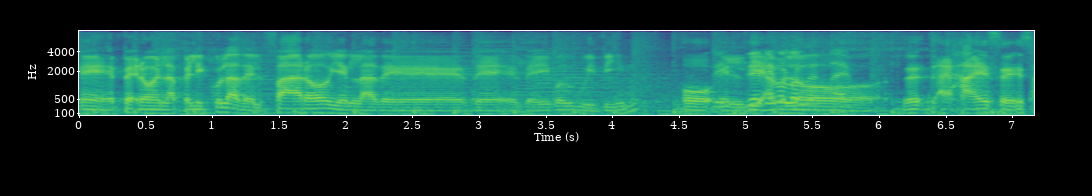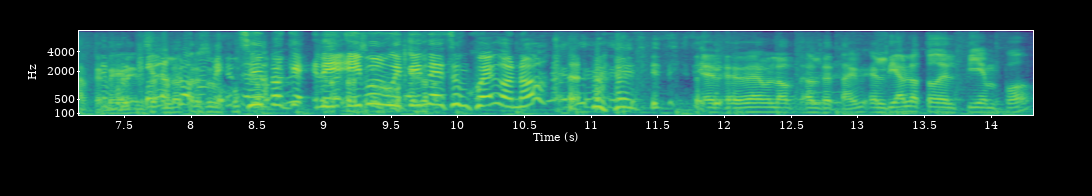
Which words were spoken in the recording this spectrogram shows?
eh, pero en la película del Faro y en la de, de, de Evil Within o De- El de Diablo, de- ajá, ese, esa ¿por película, qué el otro es un? Sí, porque The Evil Within es un juego, ¿no? sí, sí, sí, sí. El, el Devil all- all the time, el diablo todo el tiempo.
